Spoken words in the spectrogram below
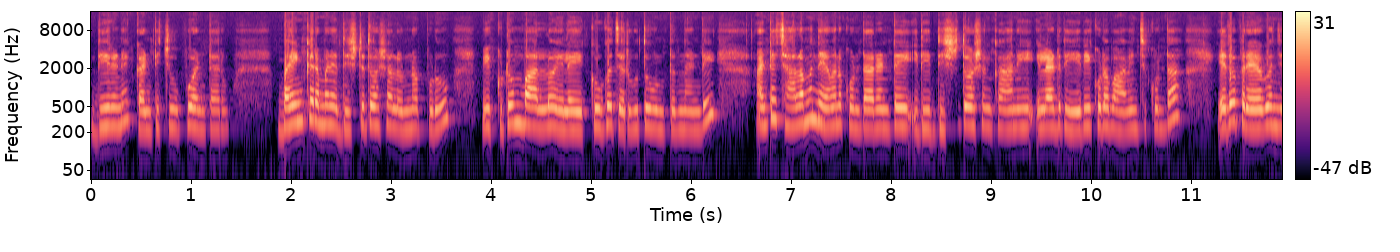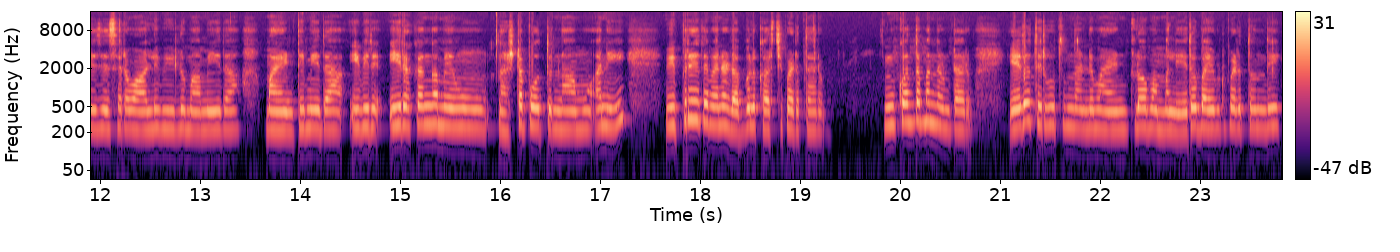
దీనినే కంటి చూపు అంటారు. భయంకరమైన దిష్టి దోషాలు ఉన్నప్పుడు మీ కుటుంబాల్లో ఇలా ఎక్కువగా జరుగుతూ ఉంటుందండి. అంటే చాలామంది ఏమనుకుంటారంటే ఇది దిష్టి దోషం కానీ ఇలాంటిది ఏది కూడా భావించకుండా ఏదో ప్రయోగం చేసేసారు వాళ్ళు వీళ్ళు మా మీద మా ఇంటి మీద ఇవి ఈ రకంగా మేము నష్టపోతున్నాము అని విపరీతమైన డబ్బులు ఖర్చు పెడతారు. ఇంకొంతమంది ఉంటారు. ఏదో తిరుగుతుందండి మా ఇంట్లో మమ్మల్ని ఏదో భయపెడుతుంది.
